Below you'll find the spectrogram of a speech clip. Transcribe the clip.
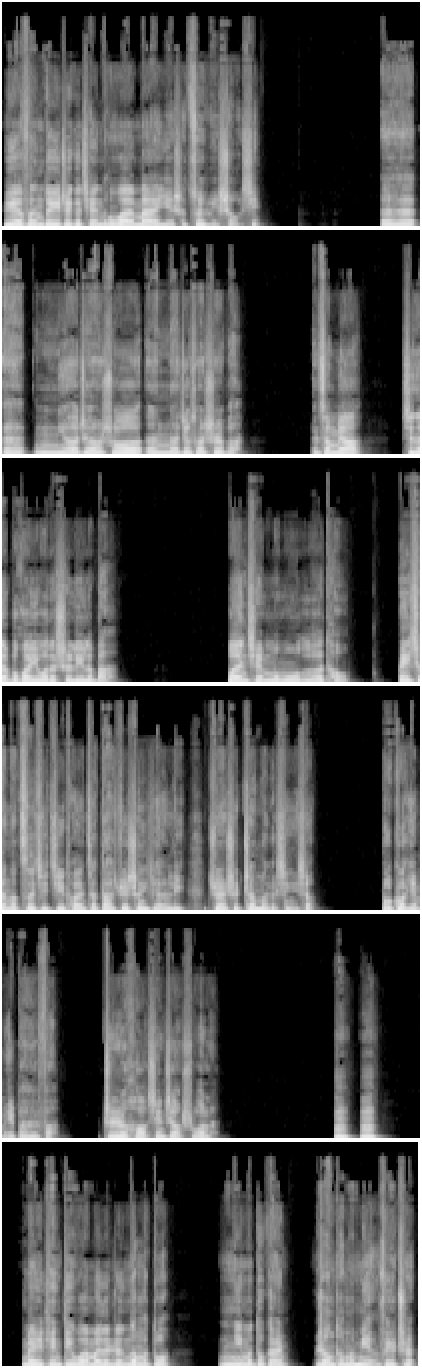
岳峰对这个钱通外卖也是最为熟悉。呃呃，你要这样说，嗯，那就算是吧。怎么样，现在不怀疑我的实力了吧？万浅摸摸额头，没想到自己集团在大学生眼里居然是这么个形象。不过也没办法，只好先这样说了。嗯嗯，每天订外卖的人那么多，你们都敢让他们免费吃？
